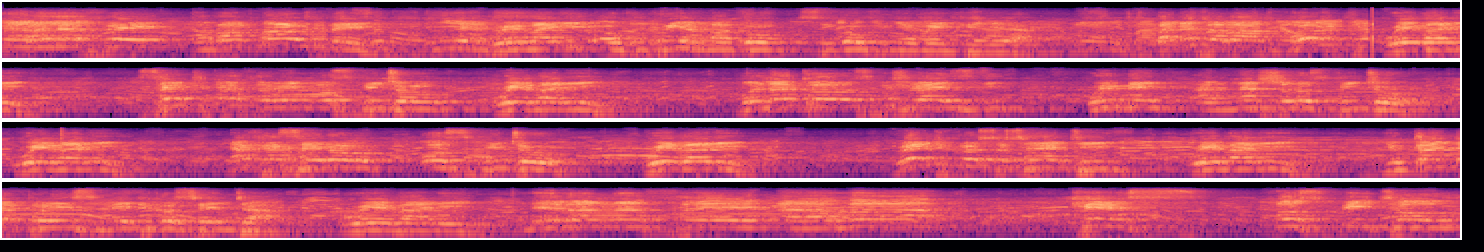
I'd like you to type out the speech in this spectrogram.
banaffe abamaume webali okukuyambako singa ofunyemu enkenyera banaffe webali st catherine hospital webali monaco specialized women and national hospital webali nakasero hospital webali red cross society webali Uganda Police Medical Center webali Never nothing aba case hospital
